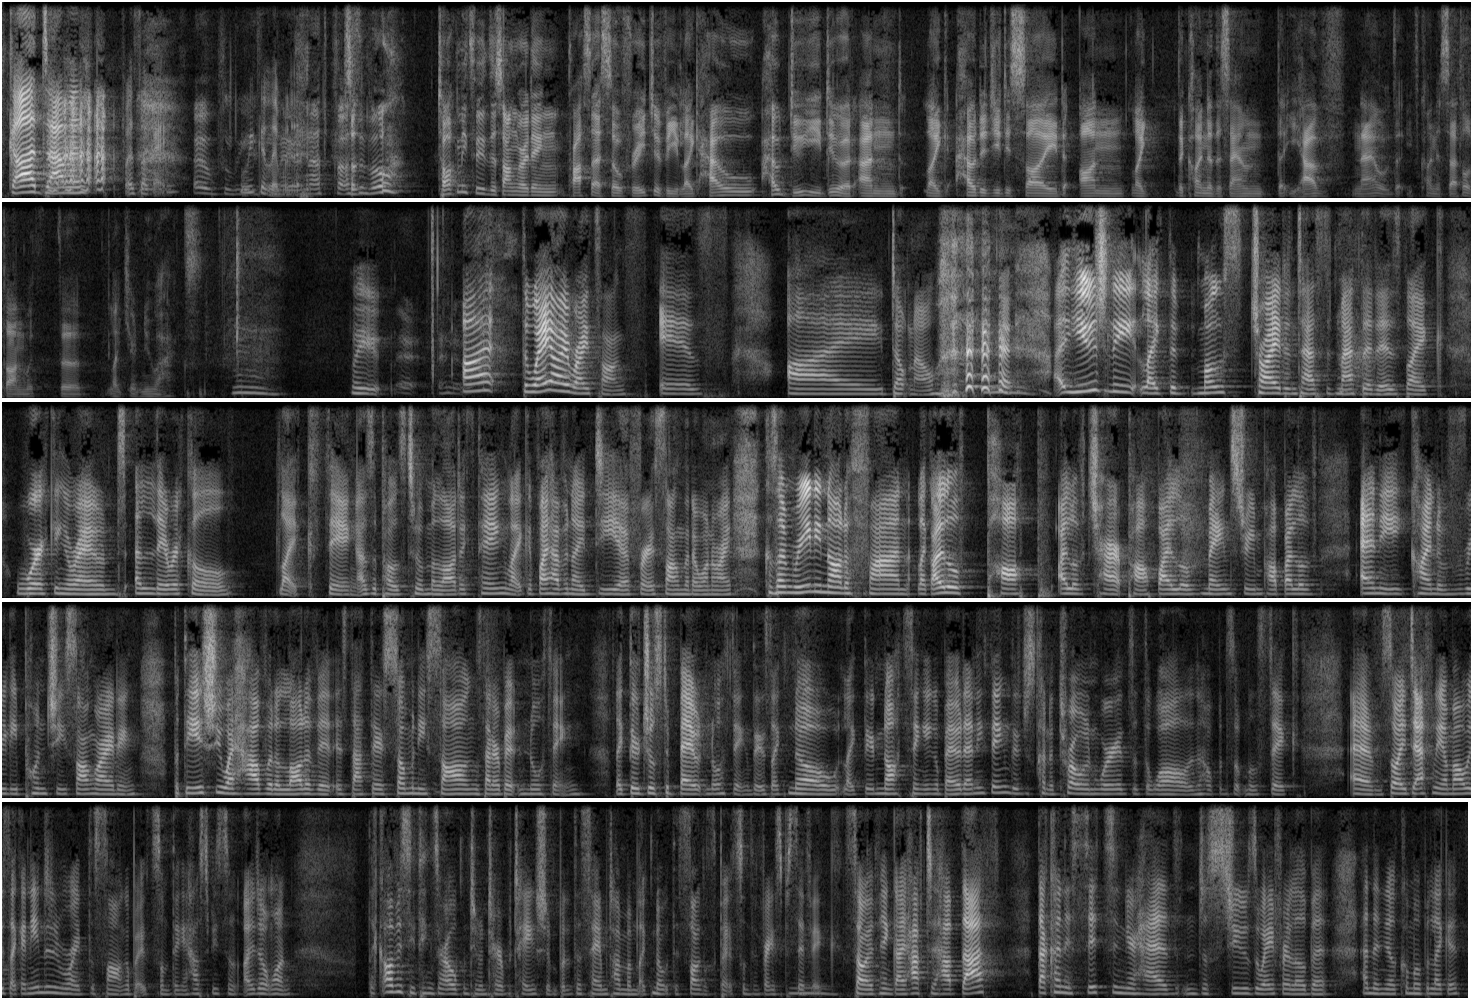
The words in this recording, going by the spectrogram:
God damn it. But it's okay. Oh please, We can live no, with it. Not possible. Talk me through the songwriting process. So for each of you, like how how do you do it, and like how did you decide on like the kind of the sound that you have now that you've kind of settled on with the like your new acts? Wait, Uh, I don't know. I the way I write songs is I don't know. I usually like the most tried and tested method is like working around a lyrical like thing as opposed to a melodic thing. Like if I have an idea for a song that I want to write, because I'm really not a fan. Like I love pop, I love chart pop, I love mainstream pop, I love any kind of really punchy songwriting. But the issue I have with a lot of it is that there's so many songs that are about nothing. Like they're just about nothing. There's like no, like they're not singing about anything. They're just kind of throwing words at the wall and hoping something will stick. Um, so I definitely, I'm always like, I need to write the song about something. It has to be some. I don't want, like, obviously things are open to interpretation, but at the same time, I'm like, no, this song is about something very specific. So I think I have to have that. That kind of sits in your head and just stews away for a little bit, and then you'll come up with like a.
